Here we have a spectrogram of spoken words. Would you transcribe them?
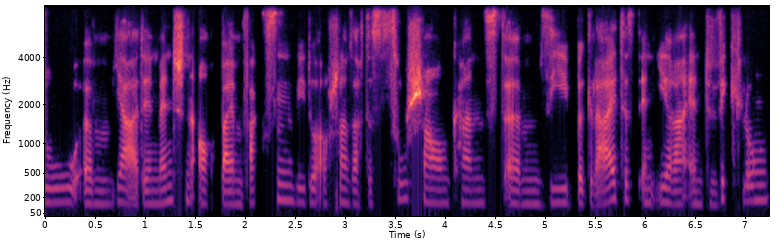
du ähm, ja den Menschen auch beim Wachsen, wie du auch schon sagtest, zuschauen kannst, ähm, sie begleitest in ihrer Entwicklung,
